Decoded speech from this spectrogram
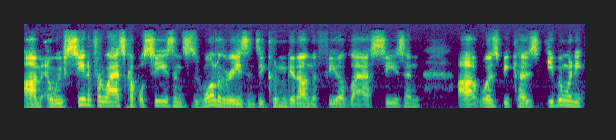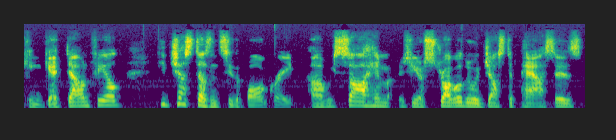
Um, and we've seen it for the last couple seasons. Is one of the reasons he couldn't get on the field last season uh, was because even when he can get downfield, he just doesn't see the ball great. Uh, we saw him, you know, struggle to adjust to passes.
